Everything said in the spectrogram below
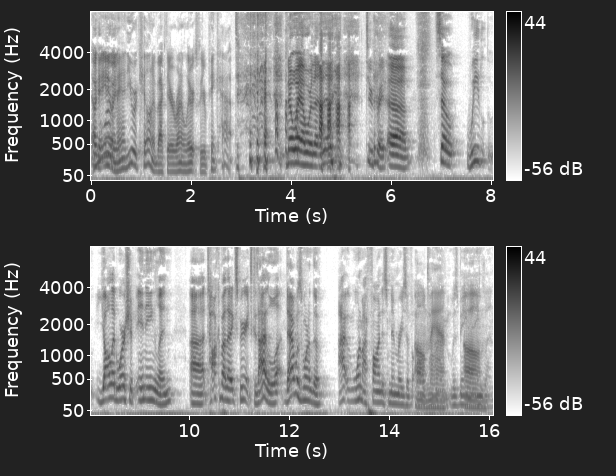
Okay, were, anyway, man, you were killing it back there running lyrics with your pink hat. no way I wore that. Too afraid. Um, so we y'all had worship in England. Uh, talk about that experience because I lo- that was one of the I, one of my fondest memories of all oh time man, was being Um, in England.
